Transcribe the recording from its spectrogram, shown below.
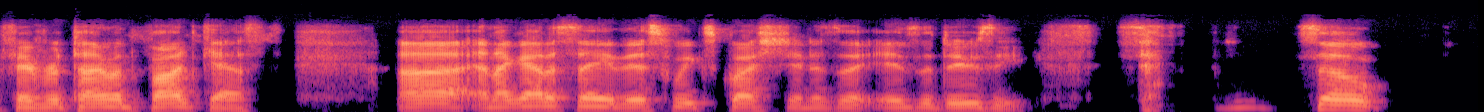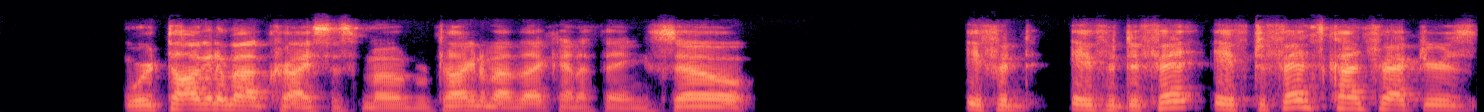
favorite time of the podcast. Uh, and I gotta say, this week's question is a is a doozy. So, we're talking about crisis mode. We're talking about that kind of thing. So, if a if a defense if defense contractors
